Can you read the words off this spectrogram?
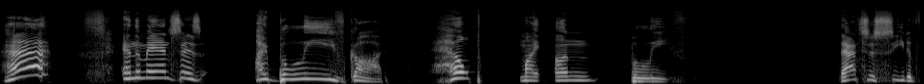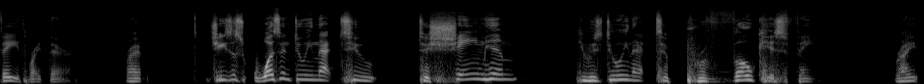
huh? And the man says, I believe God. Help my unbelief. That's a seed of faith right there, right? Jesus wasn't doing that to, to shame him, he was doing that to provoke his faith, right?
